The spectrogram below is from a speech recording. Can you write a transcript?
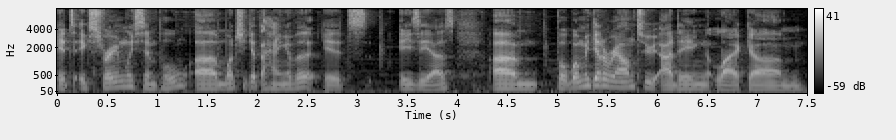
It's extremely simple. Um, once you get the hang of it, it's easy as. Um, but when we get around to adding like um,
